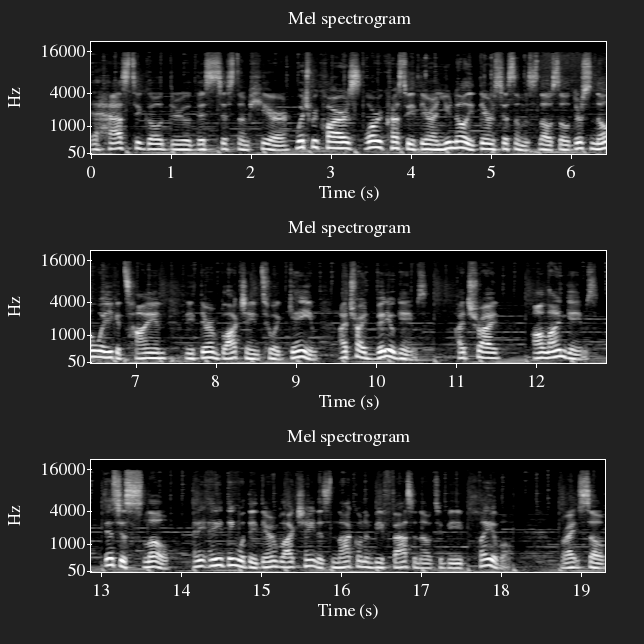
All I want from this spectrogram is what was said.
it has to go through this system here, which requires four requests to Ethereum. You know the Ethereum system is slow, so there's no way you could tie in the Ethereum blockchain to a game. I tried video games. I tried online games. It's just slow. Any, anything with the Ethereum blockchain is not going to be fast enough to be playable. Right? So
